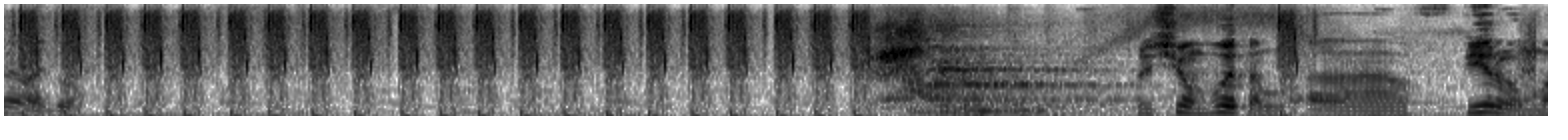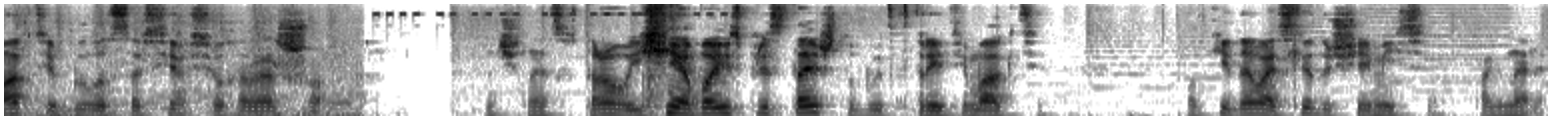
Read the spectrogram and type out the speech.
Давай, до. Причем в этом, а, в первом акте было совсем все хорошо. Начинается второго. Я боюсь представить, что будет в третьем акте. Окей, давай, следующая миссия. Погнали.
